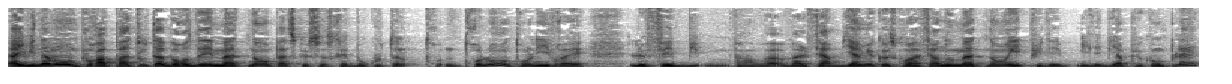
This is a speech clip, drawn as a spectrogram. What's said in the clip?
Alors, évidemment, on pourra pas tout aborder maintenant parce que ce serait beaucoup trop, long. Ton livre est, le fait, va, le faire bien mieux que ce qu'on va faire nous maintenant et puis il est, bien plus complet.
